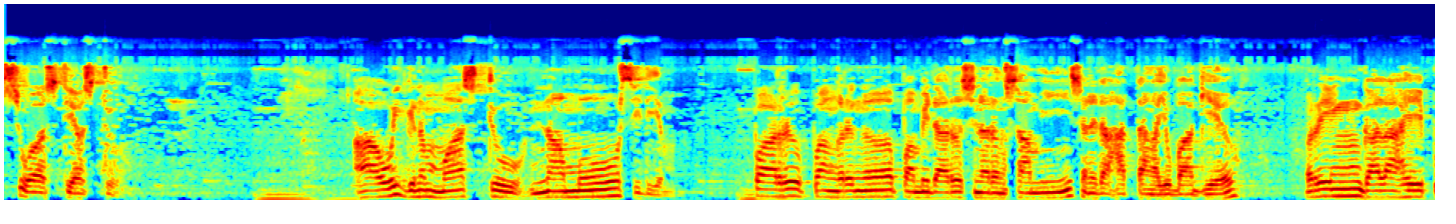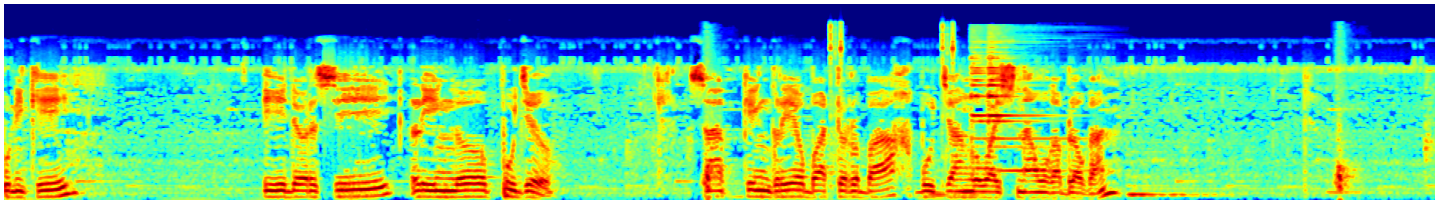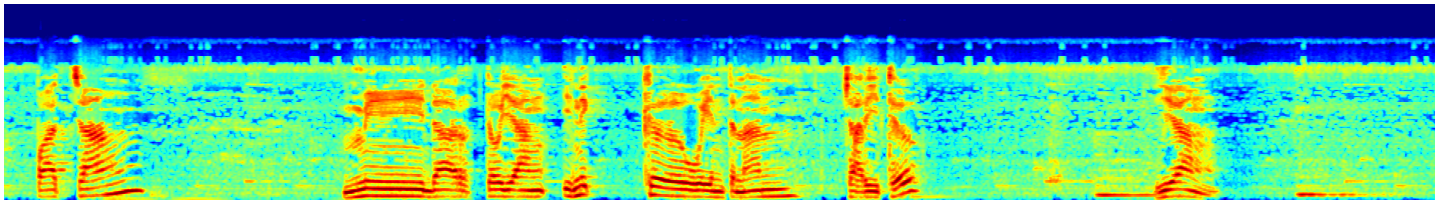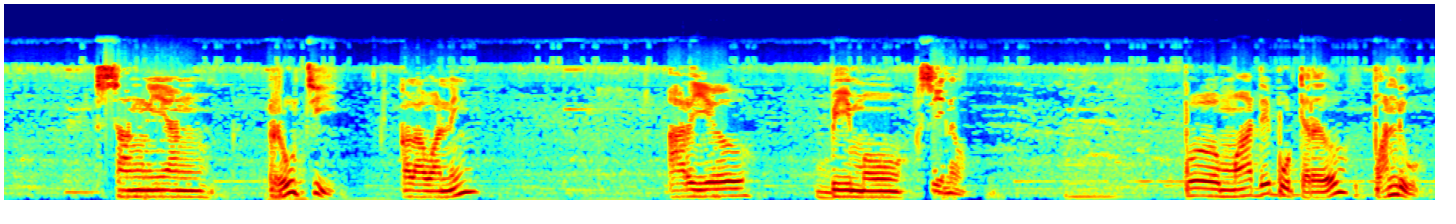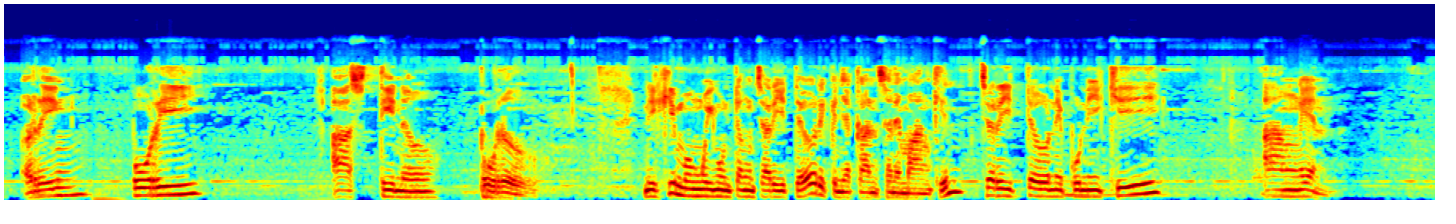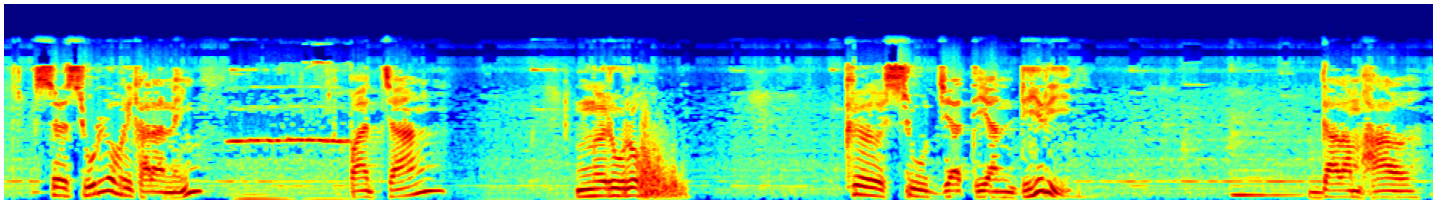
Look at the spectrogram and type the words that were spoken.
Swastiastu. Awi genem mastu namo sidiem. Para pangrenge pamidarus nareng sami saneda hatang ayu bagya. Ring galahe puniki Idersi Linggo Puja. Saking griya batur lebah bujang waisnawa gablogan. Pacang midarto yang inik kewentenan carita yang sang yang ruci kalawaning Aryo Bimo Sino Pemade putra Pandu ring Puri Astino Puro Niki cerita dikenyakan sana mangkin. Cerita ni puniki angin sesuluh rikaraning pacang ngeruruh kesujatian diri dalam hal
